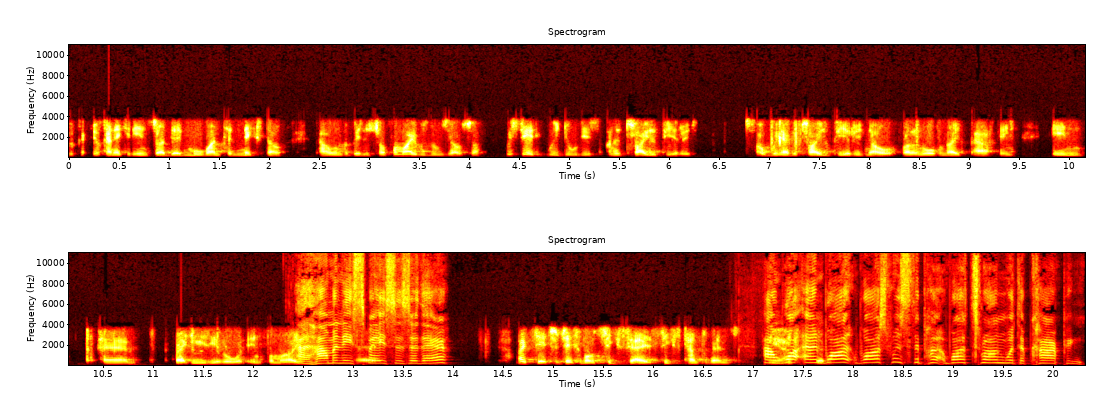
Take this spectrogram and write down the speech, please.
you can't get in. So they'd move on to the next town, town or village. So Fermoy was losing out. So we said we do this on a trial period. So we have a trial period now for an overnight parking in um, Easy Road in Fermoy. And how many spaces uh, are there? I'd say it should take about six uh, six camper vans. And yeah. what and what what was the what's wrong with the parking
